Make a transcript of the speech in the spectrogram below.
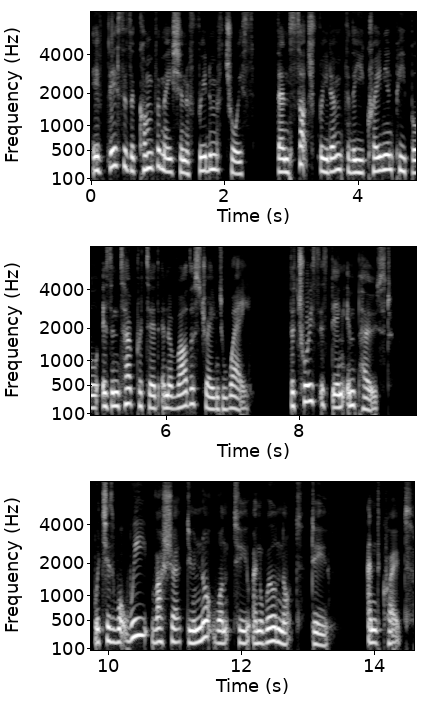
If this is a confirmation of freedom of choice, then such freedom for the Ukrainian people is interpreted in a rather strange way. The choice is being imposed, which is what we, Russia, do not want to and will not do. End quote.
